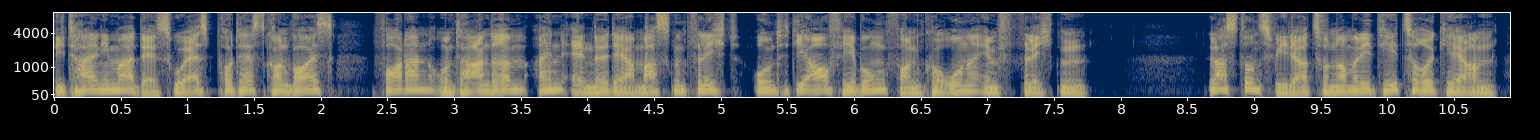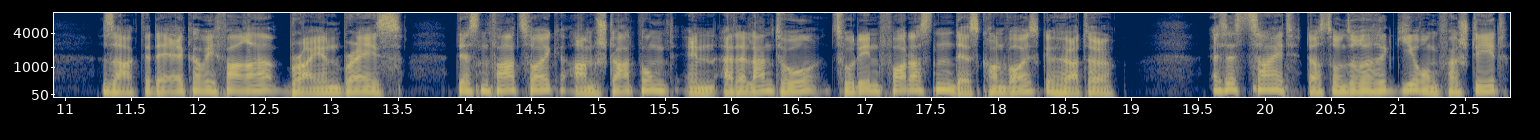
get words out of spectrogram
Die Teilnehmer des US-Protestkonvois fordern unter anderem ein Ende der Maskenpflicht und die Aufhebung von Corona-Impfpflichten. Lasst uns wieder zur Normalität zurückkehren, sagte der Lkw-Fahrer Brian Brace, dessen Fahrzeug am Startpunkt in Adelanto zu den Vordersten des Konvois gehörte. Es ist Zeit, dass unsere Regierung versteht,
